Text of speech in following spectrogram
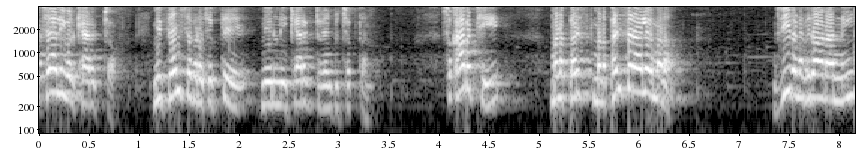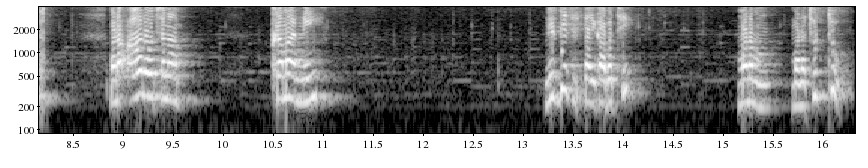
I tell your character మీ ఫ్రెండ్స్ ఎవరో చెప్తే నేను నీ క్యారెక్టర్ ఏంటో చెప్తాను. సో కాబట్టి మన పరిస్థితి మన పరిసరాలే మన జీవన విధానాన్ని మన ఆలోచన క్రమాన్ని నిర్దేశిస్తాయి కాబట్టి మనం మన చుట్టూ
